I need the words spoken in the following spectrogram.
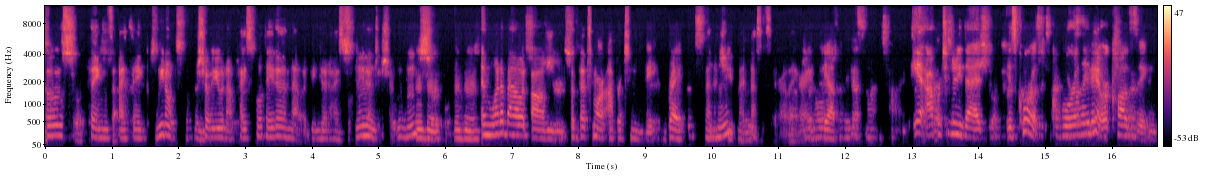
Those things, I think, we don't show you enough high school data and that would be good high school data to show. Mhm. Mhm, mhm. and what about, um, But that's more opportunity right, than Mhm. achievement necessarily, right? yeah. Yeah, opportunity that is correlated, correlated or causing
